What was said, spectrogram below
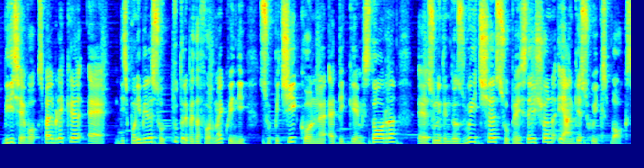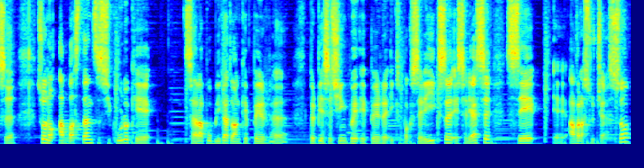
Vi dicevo, Spellbreak è disponibile su tutte le piattaforme, quindi su PC con Epic Game Store, eh, su Nintendo Switch, su PlayStation e anche su Xbox. Sono abbastanza sicuro che sarà pubblicato anche per, per PS5 e per Xbox Series X e Series S se eh, avrà successo.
